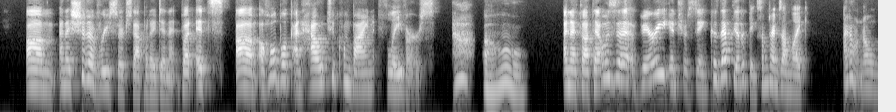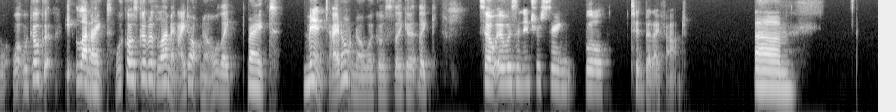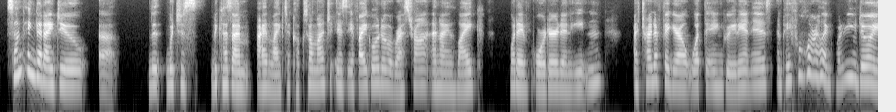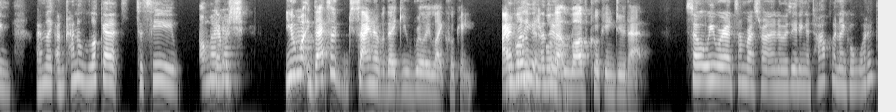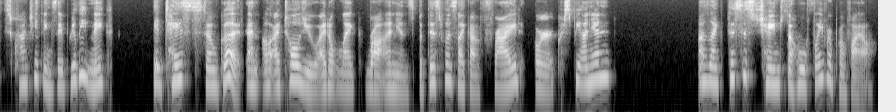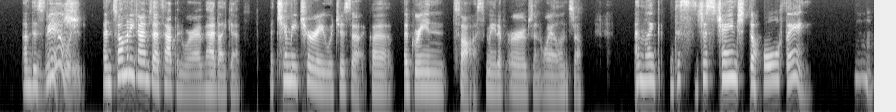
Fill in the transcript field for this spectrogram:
Um, and I should have researched that, but I didn't. But it's um a whole book on how to combine flavors. Oh, And I thought that was a very interesting because that's the other thing. Sometimes I'm like, I don't know what would go good. Lemon. right. What goes good with lemon? I don't know. Like Right. mint. I don't know what goes like a like. So it was an interesting little tidbit I found. Um, something that I do, uh, that which is because I'm I like to cook so much, is if I go to a restaurant and I like what I've ordered and eaten, I try to figure out what the ingredient is, and people are like, "What are you doing?" I'm like, "I'm trying to look at to see Oh my there was." gosh. You might, that's a sign of that you really like cooking. I I believe really people that love cooking do that. So we were at some restaurant and I was eating a taco, and I go, "What are these crunchy things? They really make it tastes so good." And oh, I told you I don't like raw onions, but this was like a fried or a crispy onion. I was like, "This has changed the whole flavor profile of this dish." And so many times that's happened where I've had like a a chimichurri, which is a, a a green sauce made of herbs and oil and stuff. And like this just changed the whole thing. Hmm.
